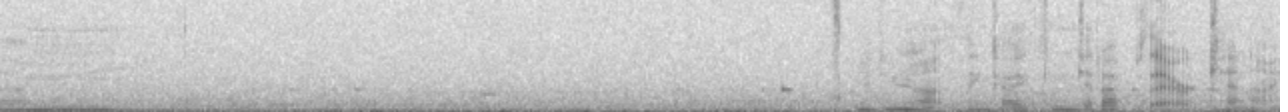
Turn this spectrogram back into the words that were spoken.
Um... I do not think I can get up there, can I?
